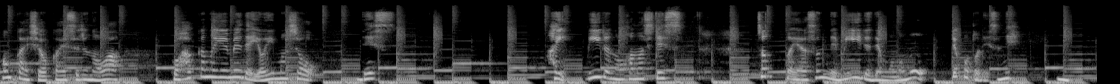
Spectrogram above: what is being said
今回紹介するのは、琥珀の夢で酔いましょう。です。はい、ビールのお話です。ちょっと休んでビールでも飲もうってことですね。うん。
